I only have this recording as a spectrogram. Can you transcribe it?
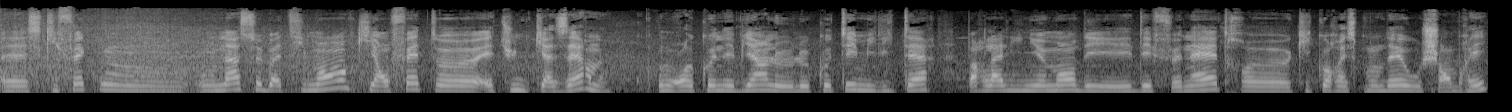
ce qui fait qu'on a ce bâtiment qui en fait euh, est une caserne on reconnaît bien le, côté militaire par l'alignement des, fenêtres qui correspondait aux chambrées.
